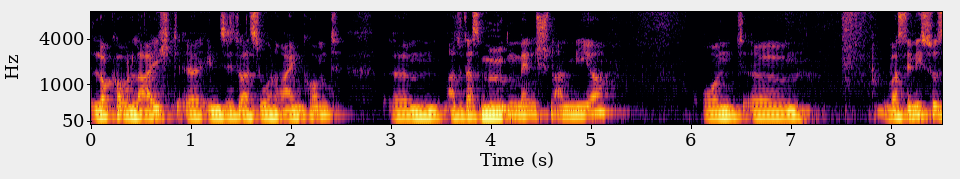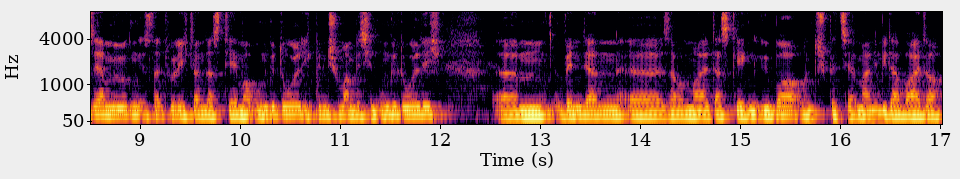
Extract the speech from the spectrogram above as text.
locker und leicht äh, in Situationen reinkommt. Ähm, also das mögen Menschen an mir. Und ähm, was wir nicht so sehr mögen, ist natürlich dann das Thema Ungeduld. Ich bin schon mal ein bisschen ungeduldig. Ähm, wenn dann, äh, sagen wir mal, das Gegenüber und speziell meine Mitarbeiter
